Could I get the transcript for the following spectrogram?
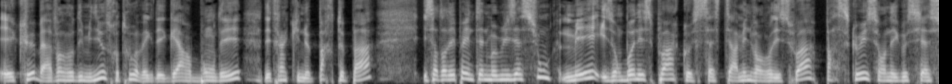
et que bah, vendredi midi, on se retrouve avec des gares bondées, des trains qui ne partent pas. Ils s'attendaient pas à une telle mobilisation, mais ils ont bon espoir que ça se termine vendredi soir, parce qu'ils sont en négociation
